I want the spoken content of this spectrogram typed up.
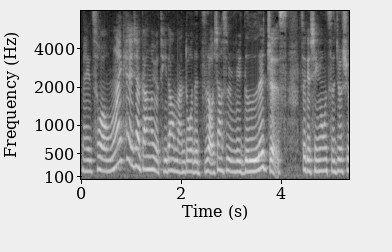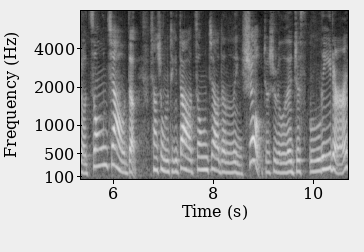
没错，我们来看一下，刚刚有提到蛮多的字哦，像是 religious 这个形容词就是有宗教的，像是我们提到宗教的领袖就是 religious leader，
